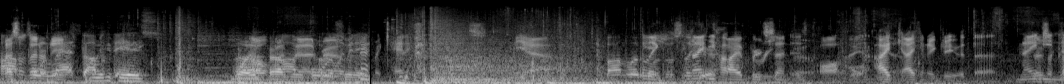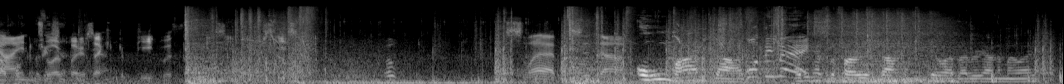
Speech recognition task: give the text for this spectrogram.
That's Op one's 4, underneath. last Let stop me get the standing. Oh, probably, yeah, 4 bro. eliminated. Mechanic. Yeah. Bomb Like 95% is awful. I, I, I can agree with that. There's a couple controller 99%, players that can compete with the PC players easily. Oh. Slap. Sit down. Oh my god. I think that's the farthest shotgun kill I've ever gotten in my life.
